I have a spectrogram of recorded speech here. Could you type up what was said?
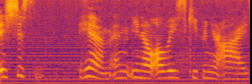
it's just him and, you know, always keeping your eyes.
